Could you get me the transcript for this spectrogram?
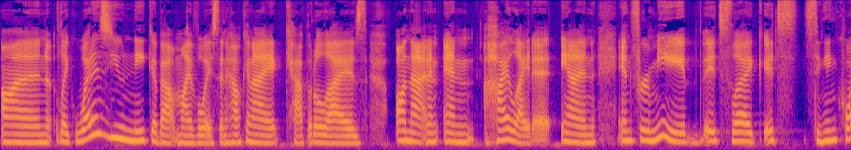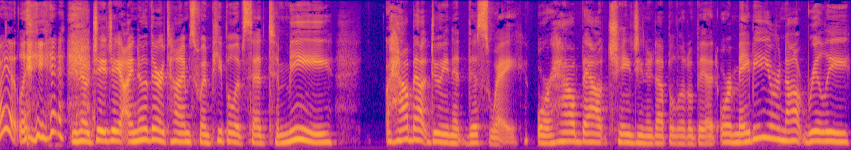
on like what is unique about my voice and how can I capitalize on that and, and highlight it. And, and for me, it's like, it's singing quietly. You know, JJ, I know there are times when people have said to me, how about doing it this way? Or how about changing it up a little bit? Or maybe you're not really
